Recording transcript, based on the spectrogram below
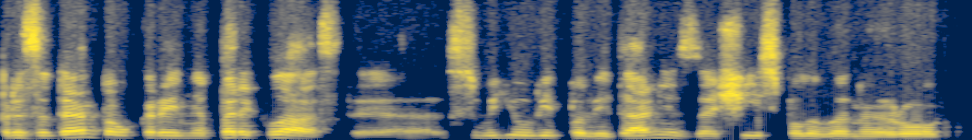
президента України перекласти е, свою відповідальність за 6,5 років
